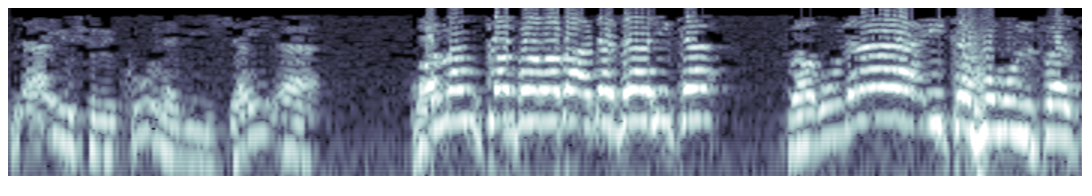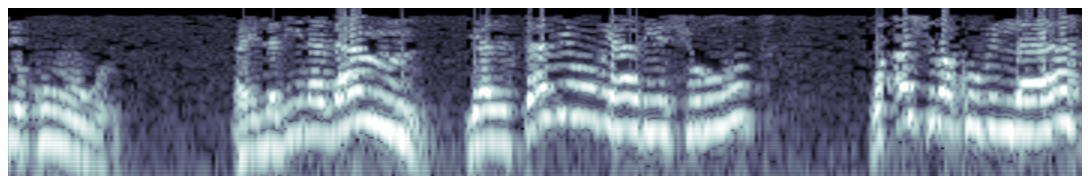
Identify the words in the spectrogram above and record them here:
لا يشركون بي شيئا. ومن كفر بعد ذلك فأولئك هم الفاسقون. أي الذين لم يلتزموا بهذه الشروط وأشركوا بالله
